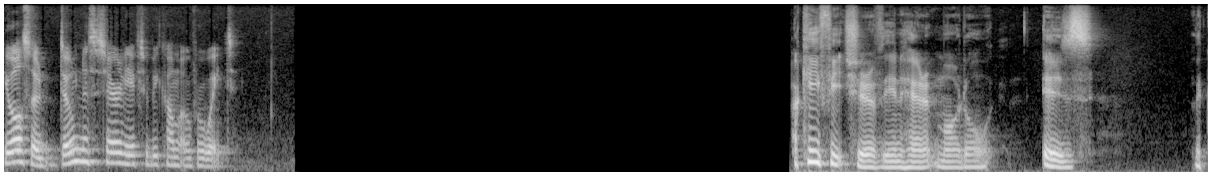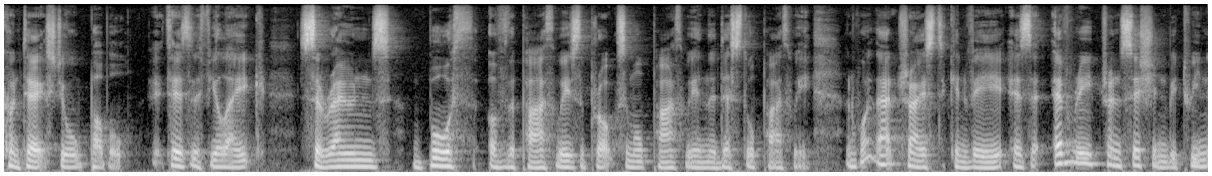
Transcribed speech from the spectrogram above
you also don't necessarily have to become overweight. A key feature of the inherit model is the contextual bubble. It is, if you like, surrounds both of the pathways, the proximal pathway and the distal pathway. And what that tries to convey is that every transition between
